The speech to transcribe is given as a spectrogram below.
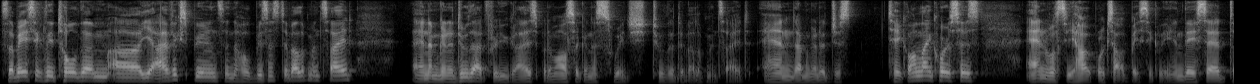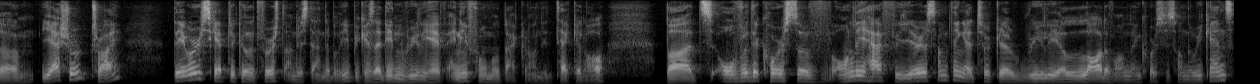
So I basically told them, uh, yeah, I have experience in the whole business development side and I'm going to do that for you guys, but I'm also going to switch to the development side and I'm going to just take online courses and we'll see how it works out basically. And they said, um, yeah, sure, try. They were skeptical at first, understandably, because I didn't really have any formal background in tech at all. But over the course of only half a year or something, I took a really a lot of online courses on the weekends.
